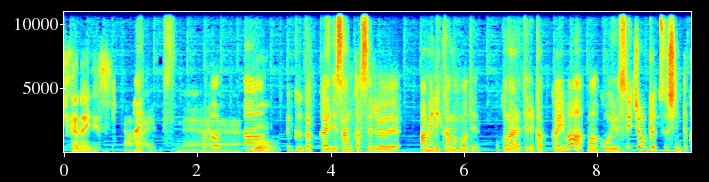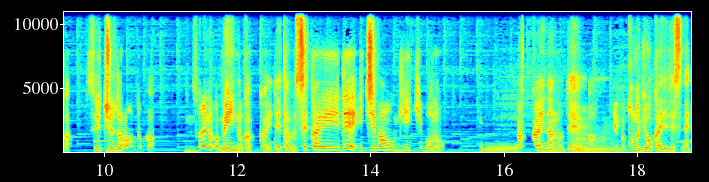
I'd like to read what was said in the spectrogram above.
聞かないです。聞かないですね。あとはあもよく学会で参加するアメリカの方で行われてる学会は、まあ、こういう水中音響通信とか水中ドローンとか、うんそういうのがメインの学会で多分世界で一番大きい規模の学会なのう、で、うんやっぱこの業界でですね。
